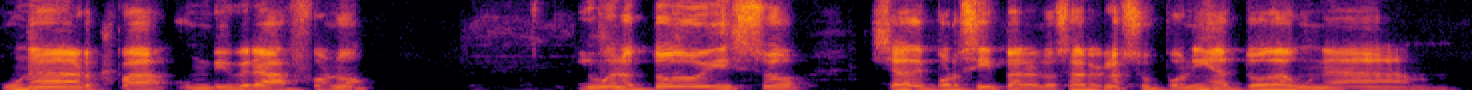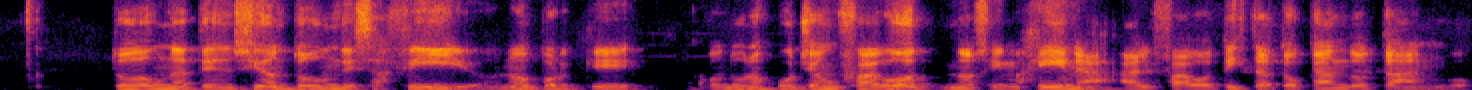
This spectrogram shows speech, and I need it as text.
una arpa, un vibráfono, y bueno, todo eso ya de por sí para los arreglos suponía toda una, toda una tensión, todo un desafío, ¿no? Porque cuando uno escucha un fagot, no se imagina al fagotista tocando tango.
